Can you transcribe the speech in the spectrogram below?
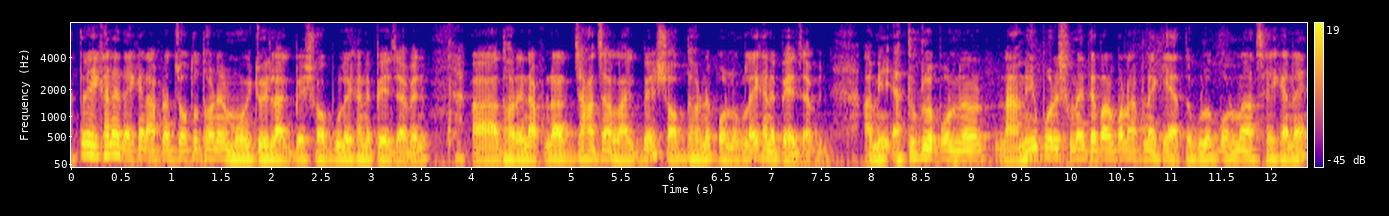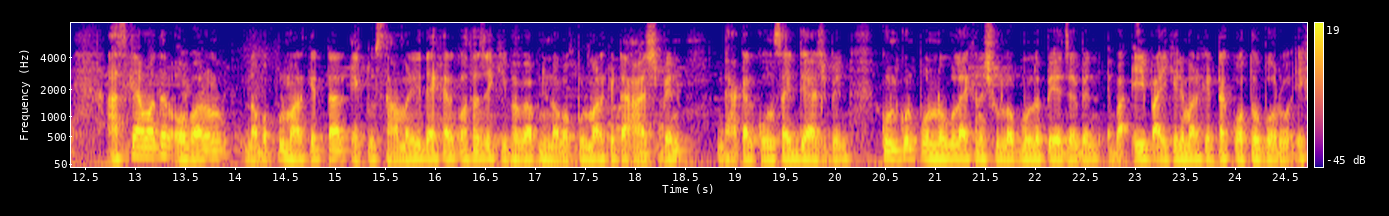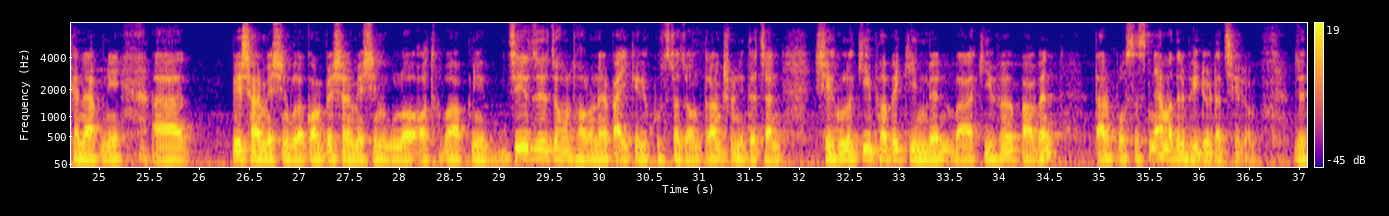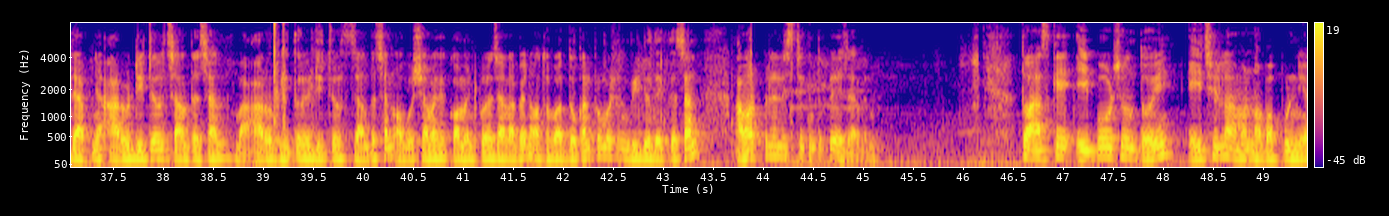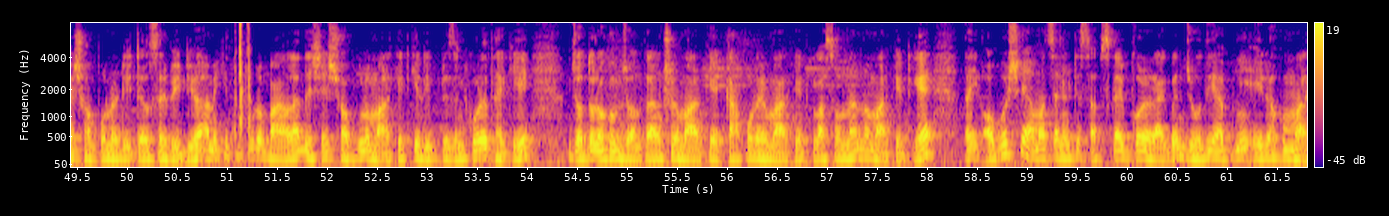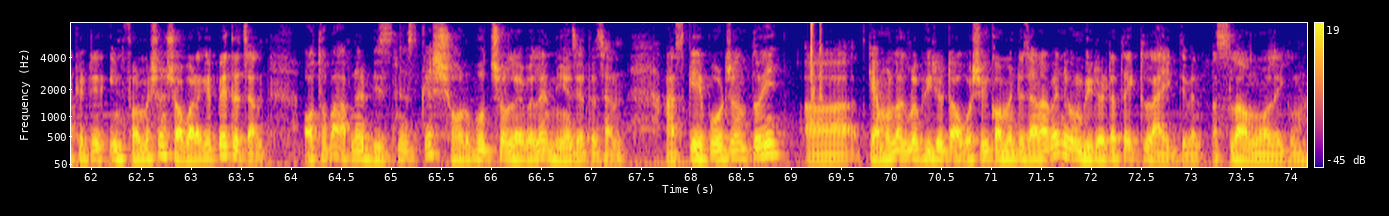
তো এখানে দেখেন আপনার যত ধরনের মই টই লাগবে সবগুলো এখানে পেয়ে যাবেন। ধরেন আপনার যা যা লাগবে সব ধরনের পণ্যগুলো এখানে পেয়ে যাবেন। আমি এতগুলো পণ্যর নামই উপরে শুনাইতে পারব না, আপনাকে এতগুলো পণ্য আছে এখানে। আজকে আমাদের ওভারঅল নবাবপুর মার্কেটটার একটু সামারি দেখার কথা যে কীভাবে আপনি নবাবপুর মার্কেটে আসবেন। ঢাকার কোন সাইড দিয়ে আসবেন, কোন কোন পণ্যগুলো এখানে সুলভ মূল্যে পেয়ে যাবেন, বা এই পাইকারি মার্কেটটা কত বড়, এখানে আপনি প্রেশার মেশিনগুলো কম্প্রেসার মেশিনগুলো অথবা আপনি যে যে যখন ধরনের পাইকারি খুচরা যন্ত্রাংশ নিতে চান, সেগুলো কীভাবে কিনবেন বা কীভাবে পাবেন, তার প্রসেস নিয়ে আমাদের ভিডিওটা ছিল। যদি আপনি আরও ডিটেলস জানতে চান, বা আরও ভিতরে ডিটেলস জানতে চান, অবশ্যই আমাকে কমেন্ট করে জানাবেন, অথবা দোকান প্রমোশন ভিডিও দেখতে চান, আমার প্লে লিস্টে কিন্তু পেয়ে যাবেন। তো আজকে এই পর্যন্তই। এই ছিল আমার নবাবপুর নিয়ে সম্পূর্ণ ডিটেলসের ভিডিও। আমি কিন্তু পুরো বাংলাদেশের সবগুলো মার্কেটকে রিপ্রেজেন্ট করে থাকি। যত রকম যন্ত্রাংশের মার্কেট, কাপড়ের মার্কেট প্লাস অন্যান্য মার্কেটকে। তাই অবশ্যই আমার চ্যানেলটি সাবস্ক্রাইব করে রাখবেন। যদি আপনি এই রকম মার্কেটের ইনফরমেশন সবার আগে পেতে চান, অথবা আপনার বিজনেসকে সর্বোচ্চ লেভেলে নিয়ে যেতে চান, আজকে এই পর্যন্তই। কেমন লাগল ভিডিওটা অবশ্যই কমেন্টে জানাবেন এবং ভিডিওটাতে একটু লাইক দিবেন। আসসালামু আলাইকুম।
